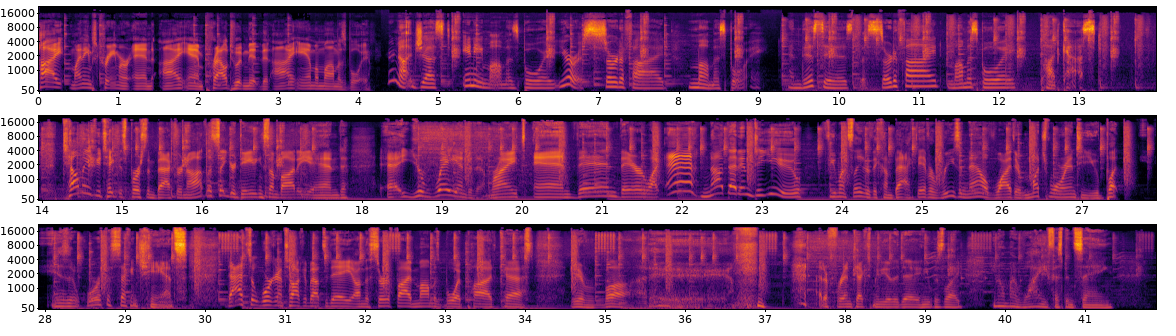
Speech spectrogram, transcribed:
Hi, my name's Kramer, and I am proud to admit that I am a mama's boy. You're not just any mama's boy, you're a certified mama's boy. And this is the Certified Mama's Boy podcast. Tell me if you take this person back or not. Let's say you're dating somebody and uh, you're way into them, right? And then they're like, eh, not that into you. A few months later, they come back. They have a reason now of why they're much more into you, but is it worth a second chance? That's what we're going to talk about today on the Certified Mama's Boy podcast. Everybody. I had a friend text me the other day and he was like, You know, my wife has been saying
